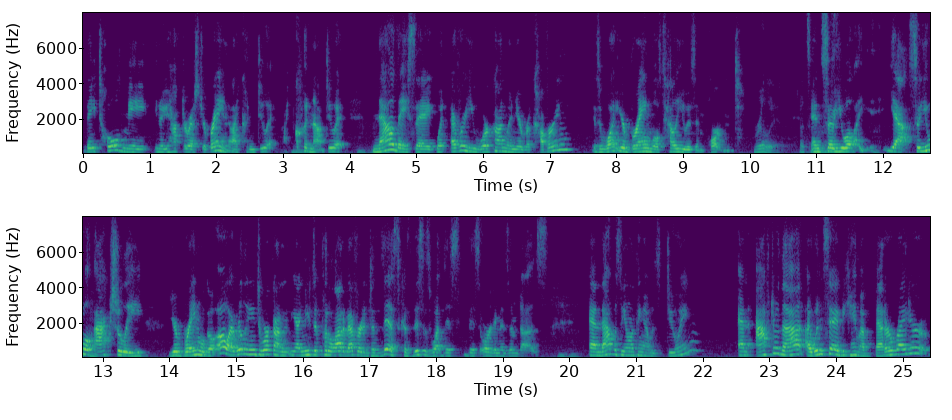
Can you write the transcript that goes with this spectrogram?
they told me, you know, you have to rest your brain, and I couldn't do it. I mm. could not do it. Mm-hmm. Now they say whatever you work on when you're recovering is what your brain will tell you is important. Really? That's and so you will, yeah. So you will actually your brain will go, oh, I really need to work on, yeah, I need to put a lot of effort into this because this is what this this organism does. Mm-hmm. And that was the only thing I was doing. And after that, I wouldn't say I became a better writer,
